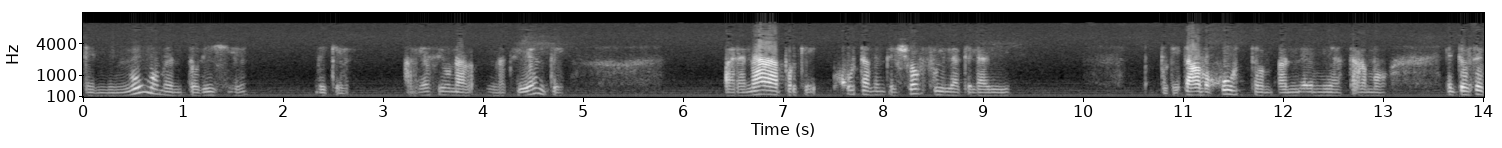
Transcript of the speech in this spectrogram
en ningún momento dije de que había sido un accidente. Para nada, porque justamente yo fui la que la vi. Porque estábamos justo en pandemia, estábamos... Entonces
